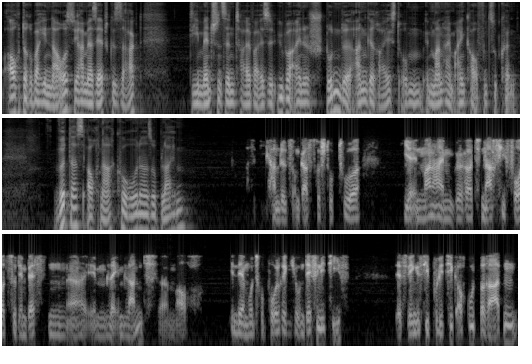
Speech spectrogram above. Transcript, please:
Auch darüber hinaus, Sie haben ja selbst gesagt, die Menschen sind teilweise über eine Stunde angereist, um in Mannheim einkaufen zu können. Wird das auch nach Corona so bleiben? Handels- und Gastrostruktur hier in Mannheim gehört nach wie vor zu den besten äh, im, im Land, ähm, auch in der Metropolregion definitiv. Deswegen ist die Politik auch gut beraten,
